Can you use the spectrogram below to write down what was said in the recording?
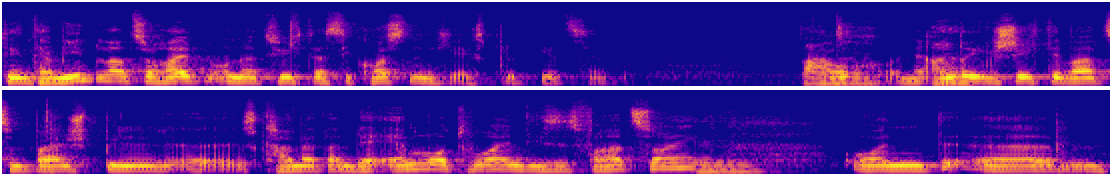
den Terminplan zu halten und natürlich, dass die Kosten nicht explodiert sind. Wahnsinn. Auch eine andere ja. Geschichte war zum Beispiel, äh, es kam ja dann der M-Motor in dieses Fahrzeug mhm. und, ähm,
